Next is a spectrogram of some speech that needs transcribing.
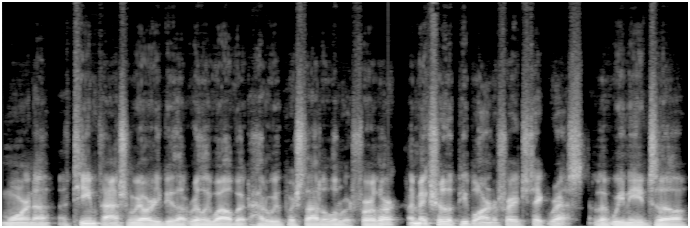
more in a, a, team fashion. We already do that really well, but how do we push that a little bit further and make sure that people aren't afraid to take risks? That we need to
